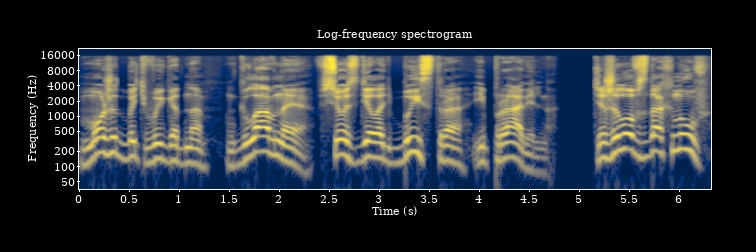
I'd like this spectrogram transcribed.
может быть выгодно. Главное – все сделать быстро и правильно. Тяжело вздохнув,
